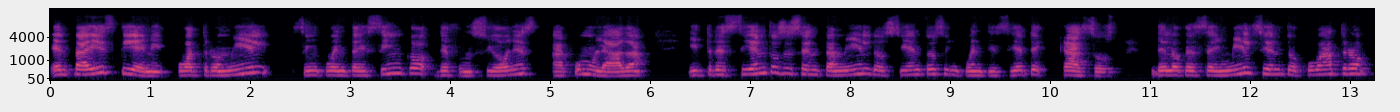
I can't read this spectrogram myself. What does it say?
El país tiene 4.055 defunciones acumuladas y 360.257 casos, de lo que 6.104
